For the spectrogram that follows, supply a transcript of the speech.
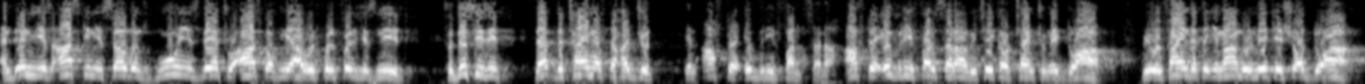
And then He is asking His servants, who is there to ask of me, I will fulfill his need. So this is it. That the time of the tahajjud. Then after every fard salah, after every fard salah, we take our time to make dua. We will find that the imam will make a short dua.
